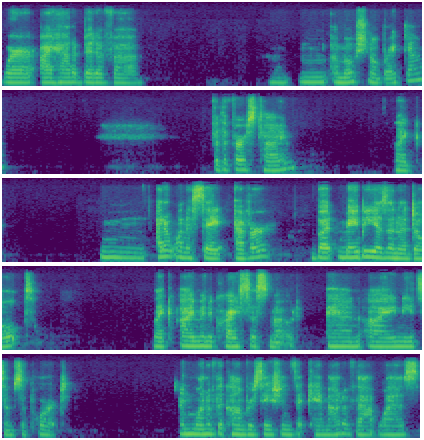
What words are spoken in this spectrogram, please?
where I had a bit of a um, emotional breakdown for the first time. Like, mm, I don't want to say ever, but maybe as an adult, like I'm in a crisis mode and I need some support. And one of the conversations that came out of that was,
